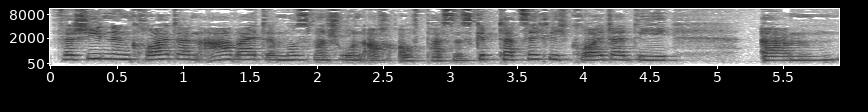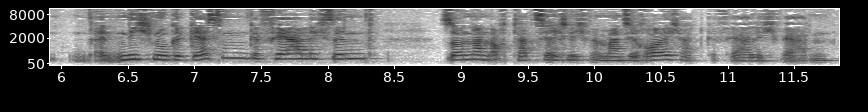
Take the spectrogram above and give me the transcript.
verschiedenen Kräutern arbeite, muss man schon auch aufpassen. Es gibt tatsächlich Kräuter, die ähm, nicht nur gegessen gefährlich sind, sondern auch tatsächlich, wenn man sie räuchert, gefährlich werden.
